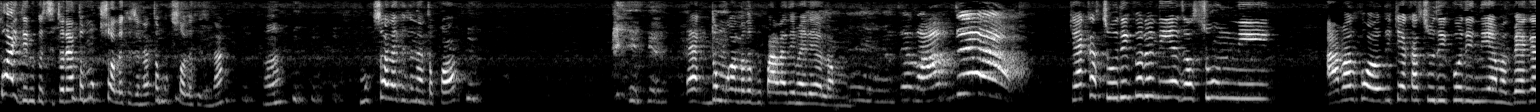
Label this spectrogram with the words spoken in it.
কয়দিন করছিস তোর এত মুখ চলে কি জন্য? এত মুখ চলে কি জন্য? হ্যাঁ? মুখ চলে কি জন্য এত ক একদম গলা তোকে পাড়া দিয়ে মেরে এলাম। টাকা চুরি করে নিয়ে যাও চুননি। আবার কদি টাকা চুরি করি নি আমার ব্যাগে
